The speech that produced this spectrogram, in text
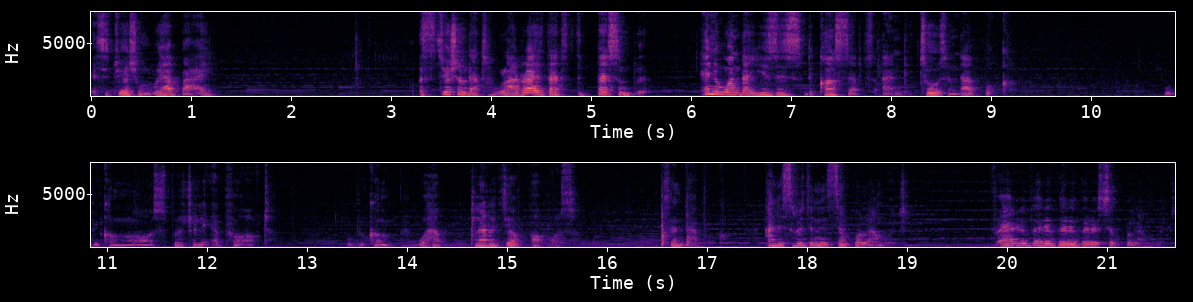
A situation whereby a situation that will arise that the person anyone that uses the concepts and the tools in that book will become more spiritually evolved. Will become will have clarity of purpose. In that book. And it's written in simple language. Very, very, very, very simple language.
